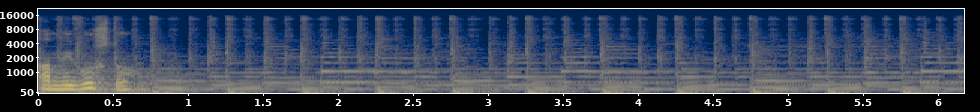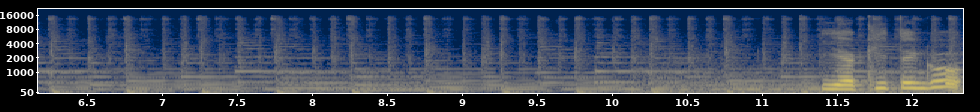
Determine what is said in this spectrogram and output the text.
a mi gusto. Y aquí tengo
